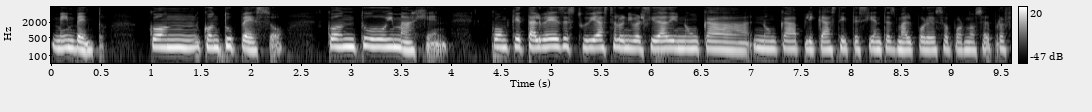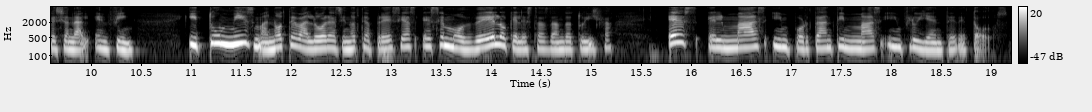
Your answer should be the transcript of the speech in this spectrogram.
me invento, con, con tu peso, con tu imagen, con que tal vez estudiaste la universidad y nunca, nunca aplicaste y te sientes mal por eso, por no ser profesional, en fin. Y tú misma no te valoras y no te aprecias, ese modelo que le estás dando a tu hija es el más importante y más influyente de todos.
